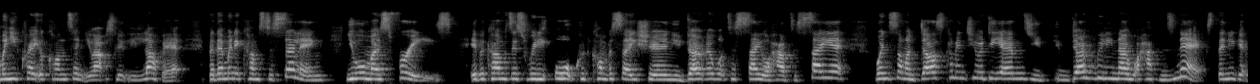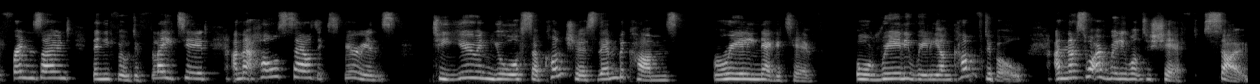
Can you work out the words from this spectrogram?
when you create your content, you absolutely love it. But then when it comes to selling, you almost freeze. It becomes this really awkward conversation. You don't know what to say or how to say it. When someone does come into your DMs, you, you don't really know what happens next. Then you get friend zoned, then you feel deflated. And that whole sales experience to you and your subconscious then becomes really negative or really, really uncomfortable. And that's what I really want to shift. So,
